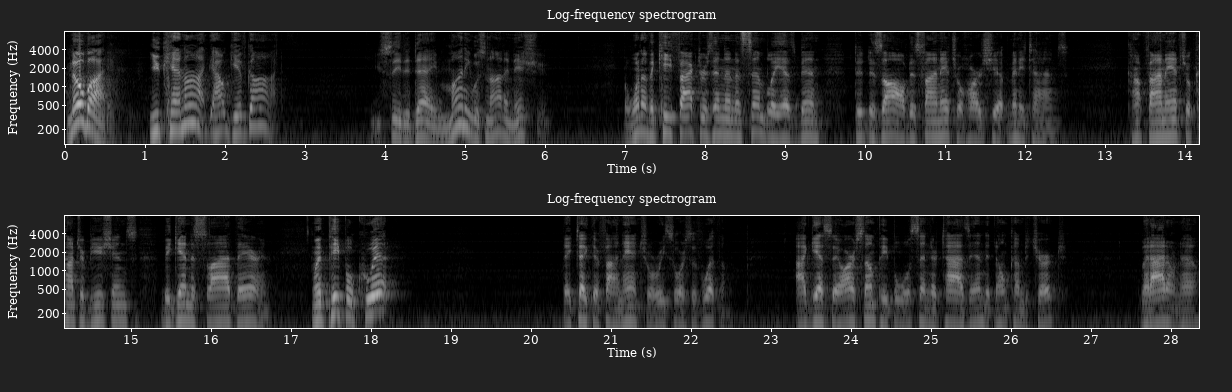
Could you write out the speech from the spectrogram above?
Nobody. You cannot outgive God. You see, today, money was not an issue. But one of the key factors in an assembly has been dissolved is financial hardship many times. Financial contributions begin to slide there, and when people quit, they take their financial resources with them. I guess there are some people will send their tithes in that don't come to church, but I don't know.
